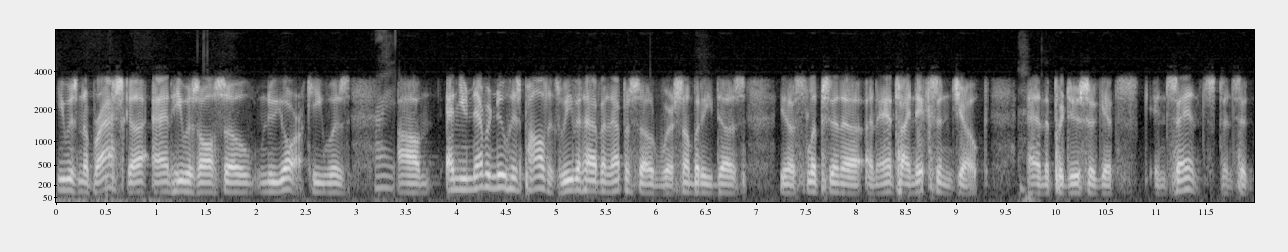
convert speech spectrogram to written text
he was Nebraska and he was also New York. He was right. um and you never knew his politics. We even have an episode where somebody does you know slips in a an anti-Nixon joke and the producer gets incensed and said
